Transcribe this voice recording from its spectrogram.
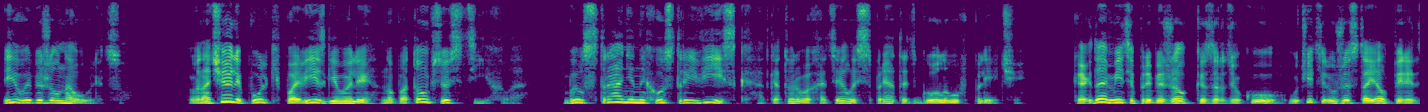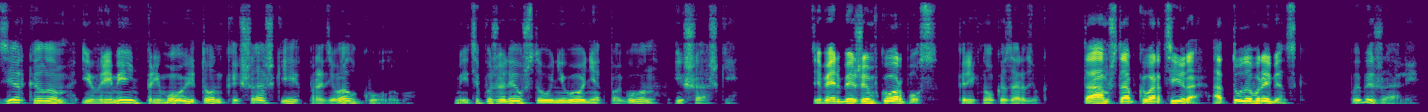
и выбежал на улицу. Вначале пульки повизгивали, но потом все стихло. Был странен их острый виск, от которого хотелось спрятать голову в плечи. Когда Митя прибежал к Казардюку, учитель уже стоял перед зеркалом и в ремень прямой и тонкой шашки продевал голову. Митя пожалел, что у него нет погон и шашки. «Теперь бежим в корпус!» — крикнул Казардюк. «Там штаб-квартира, оттуда в Рыбинск!» Побежали.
